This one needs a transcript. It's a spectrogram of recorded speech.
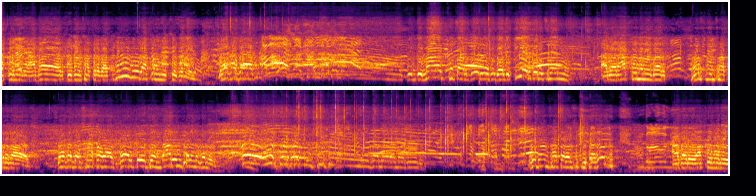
আক্রমণে আবার প্রধান ছাত্রাবাস মুহুর্মুর আক্রমণ হচ্ছে ওখানে দেখা যাক। কিন্তু না কিপার বলটি ক্লিয়ার করেছেন আবার আক্রমণে এবার মুসলিম ছাত্রাবাস দেখা যাক শাখাওয়াত বল পেয়েছেন দারুণ খেলেন ওখানে প্রধান ছাত্রাবাস আবারও আক্রমণে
